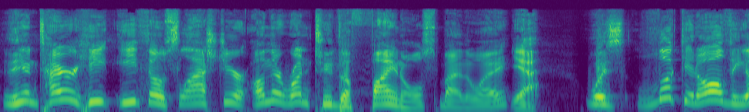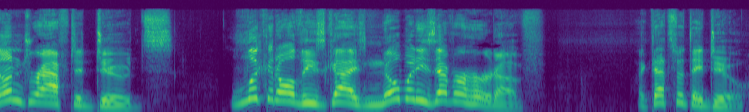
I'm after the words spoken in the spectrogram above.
the entire Heat ethos last year on their run to the finals, by the way, Yeah. was look at all the undrafted dudes. Look at all these guys nobody's ever heard of. Like that's what they do.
